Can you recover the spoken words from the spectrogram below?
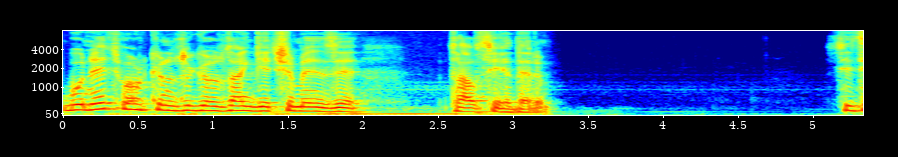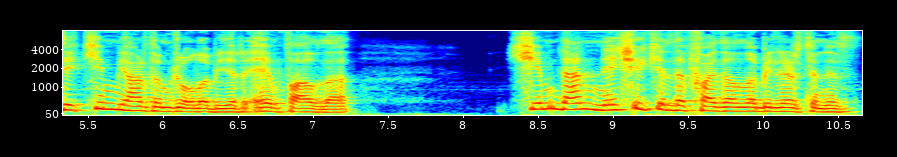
bu network'ünüzü gözden geçirmenizi tavsiye ederim. Size kim yardımcı olabilir en fazla? Kimden ne şekilde faydalanabilirsiniz?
